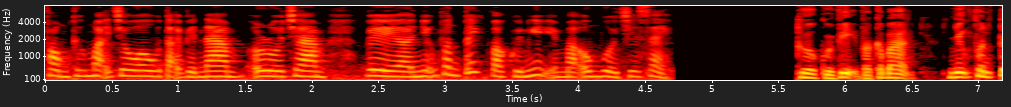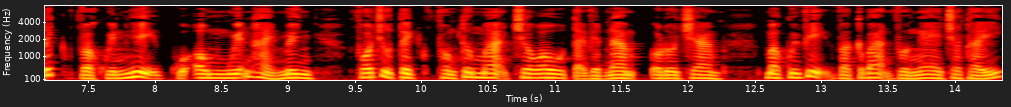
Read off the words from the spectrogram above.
Phòng Thương mại châu Âu tại Việt Nam, Eurocharm, về à, những phân tích và khuyến nghị mà ông vừa chia sẻ. Thưa quý vị và các bạn, những phân tích và khuyến nghị của ông Nguyễn Hải Minh, Phó Chủ tịch Phòng Thương mại châu Âu tại Việt Nam Eurocharm mà quý vị và các bạn vừa nghe cho thấy,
